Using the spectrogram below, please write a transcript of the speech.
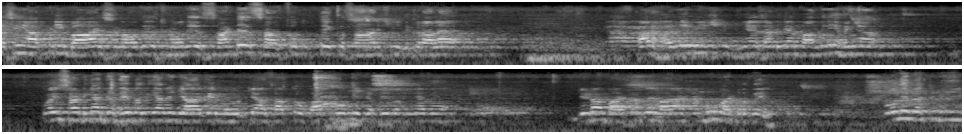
ਅਸੀਂ ਆਪਣੀ ਆਵਾਜ਼ ਸੁਣਾਉਂਦੇ ਸੁਣਾਉਂਦੇ 750 ਤੋਂ ਉੱਤੇ ਕਿਸਾਨ ਸ਼ਹੀਦ ਕਰਾ ਲੈ ਪਰ ਹਜੇ ਵੀ ਸ਼ਹੀਦੀਆਂ ਸਾਡੀਆਂ ਬੰਦ ਨਹੀਂ ਹੋਈਆਂ। ਕੋਈ ਸਾਡੀਆਂ ਜਥੇਬੰਦੀਆਂ ਨੇ ਜਾ ਕੇ ਮੋਰਚਾ ਸਭ ਤੋਂ ਵੱਧ ਹੋ ਕੇ ਜਥੇਬੰਦੀਆਂ ਨੂੰ, ਜਿਹੜਾ ਬਾਰਡਰ ਤੇ ਲਾਇਆ, ਸ਼ੰਭੂ ਬਾਰਡਰ ਤੇ, ਉਹਦੇ ਵਿੱਚ ਵੀ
